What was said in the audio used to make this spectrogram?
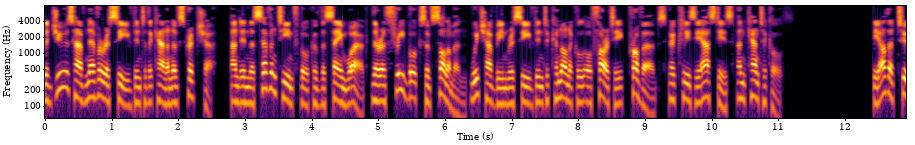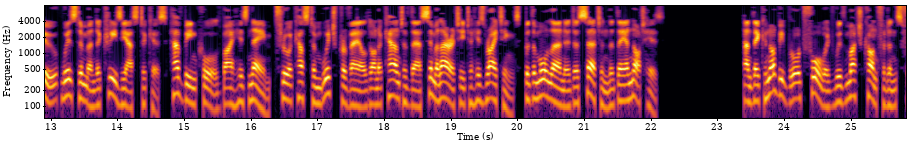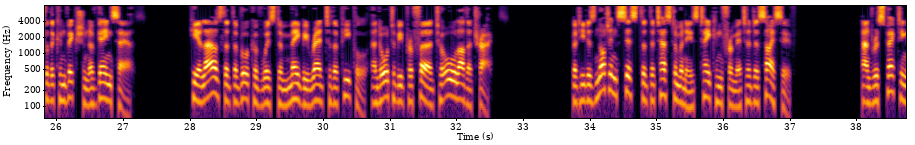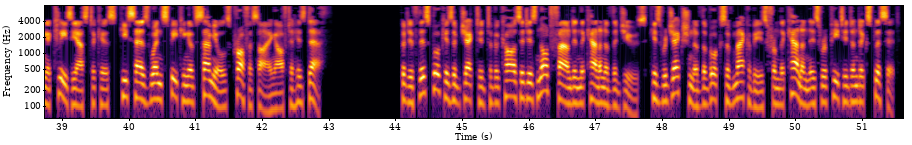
the Jews have never received into the canon of Scripture. And in the 17th book of the same work, there are three books of Solomon, which have been received into canonical authority Proverbs, Ecclesiastes, and Canticles. The other two, Wisdom and Ecclesiasticus, have been called by his name, through a custom which prevailed on account of their similarity to his writings, but the more learned are certain that they are not his. And they cannot be brought forward with much confidence for the conviction of gainsayers. He allows that the Book of Wisdom may be read to the people, and ought to be preferred to all other tracts. But he does not insist that the testimonies taken from it are decisive. And respecting Ecclesiasticus, he says when speaking of Samuel's prophesying after his death. But if this book is objected to because it is not found in the canon of the Jews, his rejection of the books of Maccabees from the canon is repeated and explicit.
